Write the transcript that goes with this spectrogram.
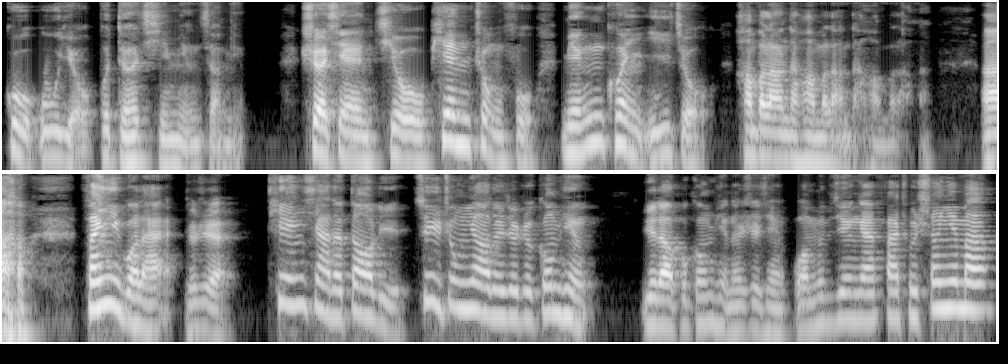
故乌有不得其名则名。涉县久偏重负，民困已久。夯不啷当，夯不啷当，夯不啷当。啊，翻译过来就是天下的道理最重要的就是公平。遇到不公平的事情，我们不就应该发出声音吗？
